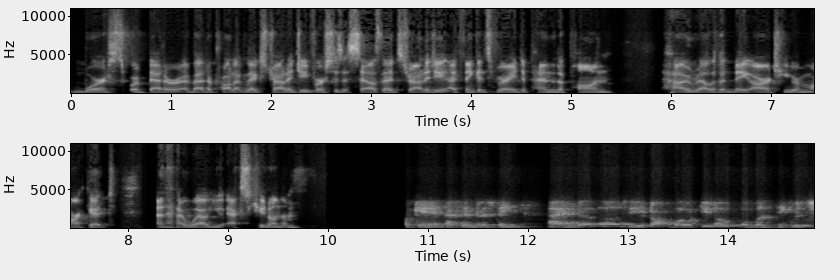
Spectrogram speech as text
worse or better about a product led strategy versus a sales led strategy. I think it's very dependent upon how relevant they are to your market and how well you execute on them. Okay, that's interesting. And uh, so you talk about, you know, one thing which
